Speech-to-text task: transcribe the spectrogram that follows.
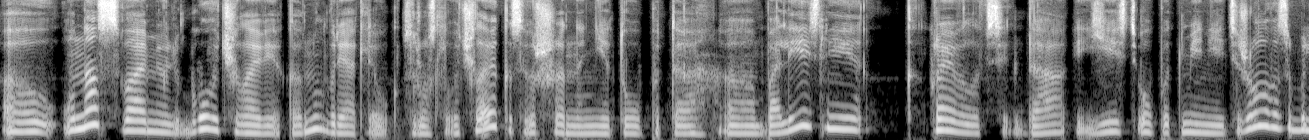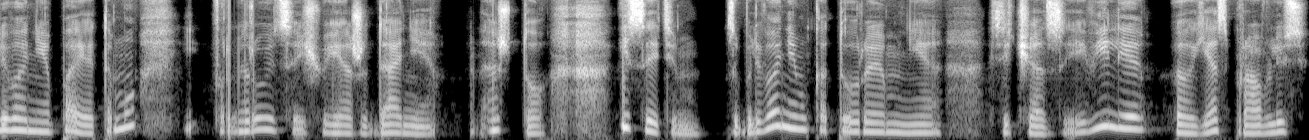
А, у нас с вами, у любого человека, ну, вряд ли у взрослого человека совершенно нет опыта а, болезни, как правило, всегда есть опыт менее тяжелого заболевания, поэтому формируется еще и ожидание, да, что и с этим заболеванием, которое мне сейчас заявили, э, я справлюсь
